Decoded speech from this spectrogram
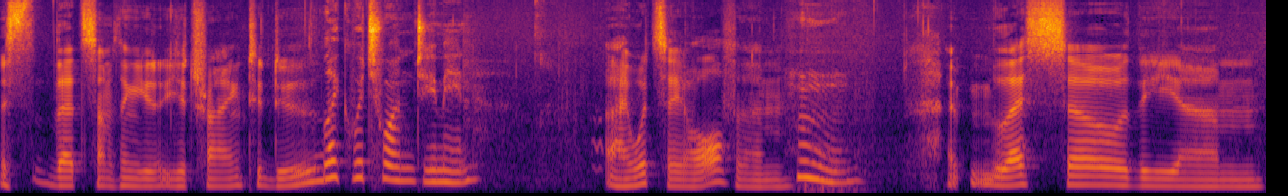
Is that something you, you're trying to do? like which one do you mean? I would say all of them. Hmm. Uh, Less so the um,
